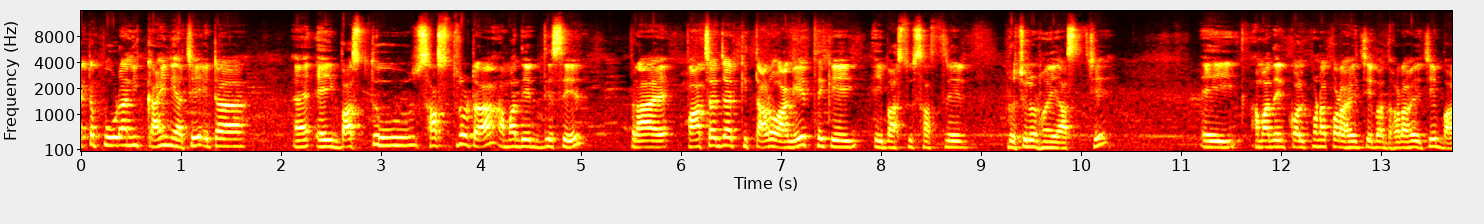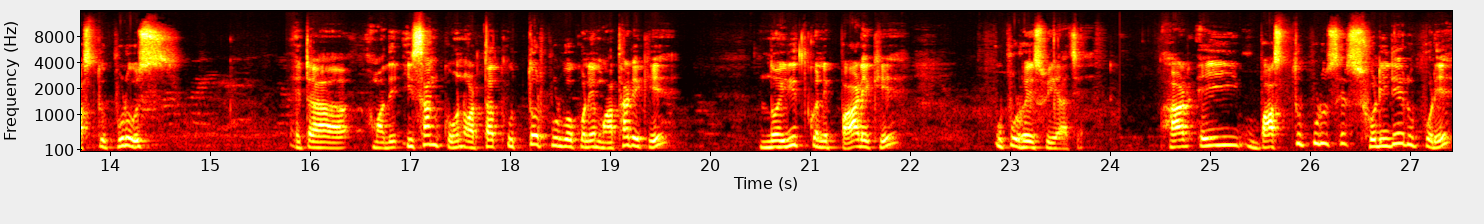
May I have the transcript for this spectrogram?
একটা পৌরাণিক কাহিনী আছে। এটা এই বাস্তুশাস্ত্রটা আমাদের দেশের প্রায় পাঁচ হাজার কি তারও আগে থেকে এই বাস্তুশাস্ত্রের প্রচলন হয়ে আসছে। এই আমাদের কল্পনা করা হয়েছে বা ধরা হয়েছে বাস্তু পুরুষ এটা আমাদের ঈশান কোণ অর্থাৎ উত্তর পূর্ব কোণে মাথা রেখে, নৈরিত কোণে পা রেখে উপর হয়ে শুয়ে আছেন। আর এই বাস্তুপুরুষের শরীরের উপরে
